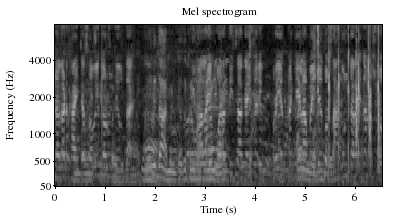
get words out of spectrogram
दगड खायच्या सवयी करून ठेवताय? तुम्हालाही परतीचा काहीतरी प्रयत्न केला पाहिजे तो सांगून करायचा नसतो.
